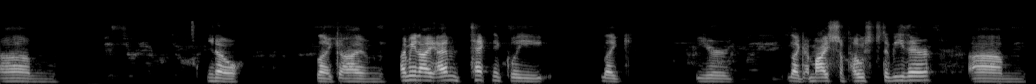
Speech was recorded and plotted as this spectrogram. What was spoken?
um, you know, like I'm. I mean, I am technically, like, you're, like, am I supposed to be there? Um,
